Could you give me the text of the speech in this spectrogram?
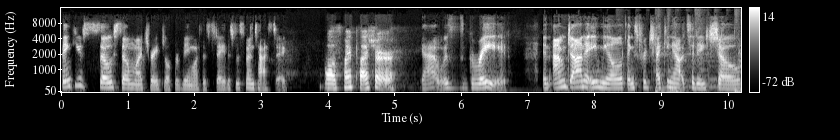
thank you so so much rachel for being with us today this was fantastic well it's my pleasure yeah, it was great. And I'm Jana Emil. Thanks for checking out today's show.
